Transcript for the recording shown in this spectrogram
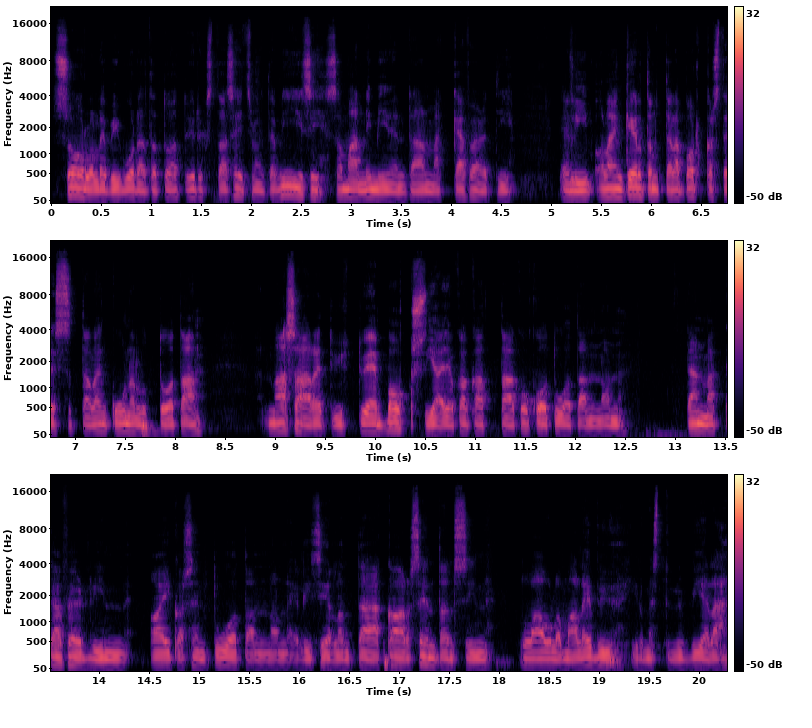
soololevy vuodelta 1975, saman niminen Dan McCafferty. Eli olen kertonut täällä podcastissa, että olen kuunnellut tuota nasaret yhtyeen boksia, joka kattaa koko tuotannon Dan McCaffertin aikaisen tuotannon. Eli siellä on tämä Carl Sentansin laulama levy ilmestynyt vielä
